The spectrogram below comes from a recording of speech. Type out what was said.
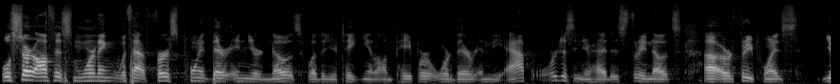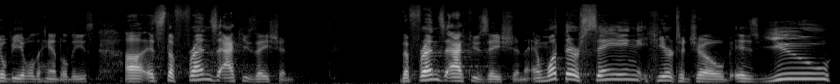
We'll start off this morning with that first point there in your notes, whether you're taking it on paper or there in the app or just in your head. It's three notes uh, or three points. You'll be able to handle these. Uh, it's the friend's accusation the friend's accusation. And what they're saying here to Job is, You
